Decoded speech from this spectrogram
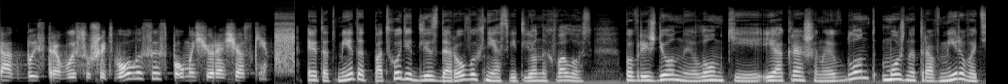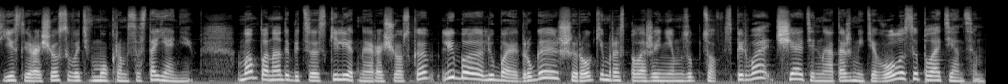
Как быстро высушить волосы с помощью расчески? Этот метод подходит для здоровых неосветленных волос. Поврежденные, ломкие и окрашенные в блонд можно травмировать, если расчесывать в мокром состоянии. Вам понадобится скелетная расческа, либо любая другая с широким расположением зубцов. Сперва тщательно отожмите волосы полотенцем.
